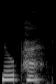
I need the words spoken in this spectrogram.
牛排。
